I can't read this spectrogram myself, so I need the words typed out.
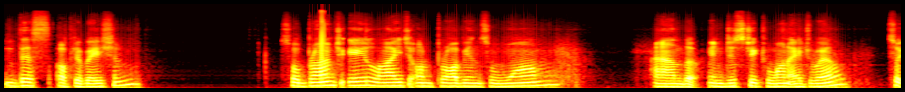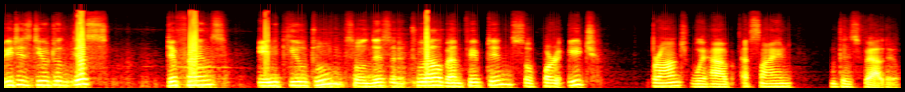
this observation so branch A lies on province 1 and in district 1 as well. So it is due to this difference in Q2. So this is 12 and 15. So for each branch we have assigned this value.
